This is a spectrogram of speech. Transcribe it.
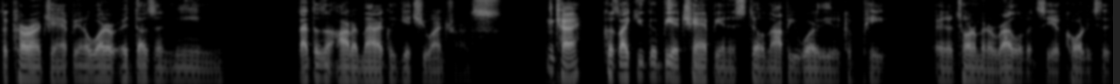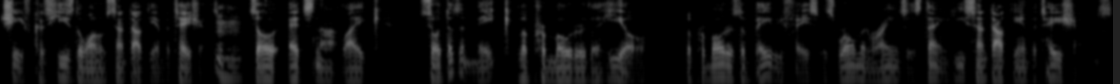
the current champion or whatever. It doesn't mean that doesn't automatically get you entrance. okay. Because like you could be a champion and still not be worthy to compete in a tournament of relevancy, according to the chief, because he's the one who sent out the invitations. hmm So it's not like so it doesn't make the promoter the heel. The promoter's the babyface. It's Roman Reigns' thing. He sent out the invitations.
